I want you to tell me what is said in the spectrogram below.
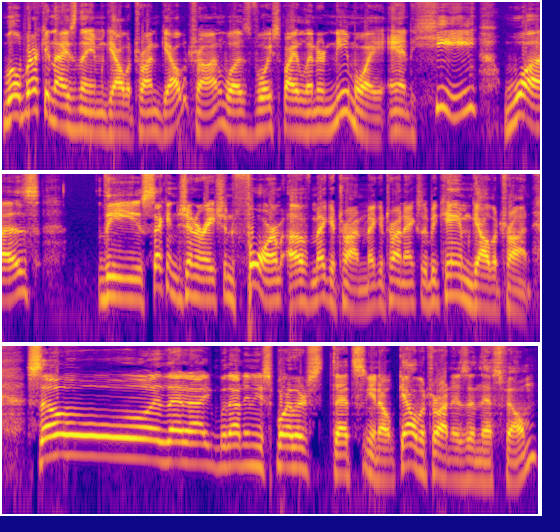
will recognize the name Galvatron. Galvatron was voiced by Leonard Nimoy, and he was the second generation form of Megatron. Megatron actually became Galvatron. So that I, without any spoilers, that's you know Galvatron is in this film.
